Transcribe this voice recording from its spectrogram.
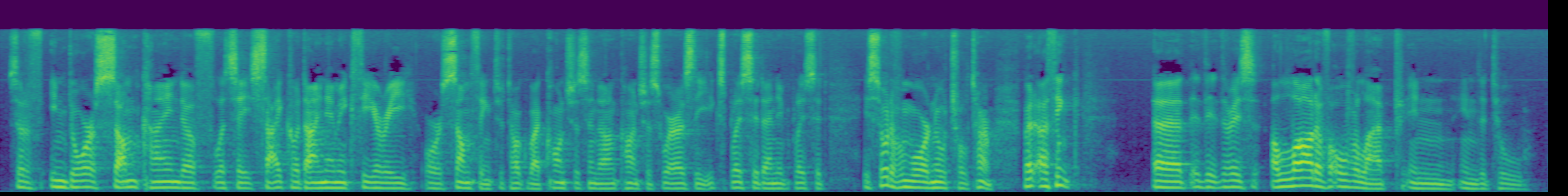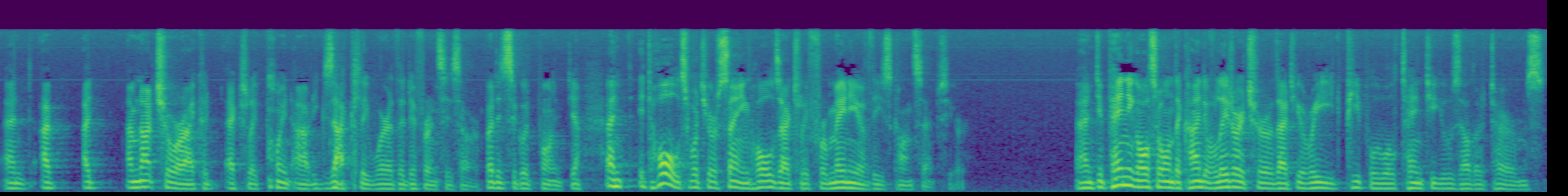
sort of endorse some kind of, let's say, psychodynamic theory or something to talk about conscious and unconscious, whereas the explicit and implicit is sort of a more neutral term. But I think uh, th there is a lot of overlap in, in the two. And I, I'm not sure I could actually point out exactly where the differences are, but it's a good point, yeah. And it holds, what you're saying holds actually for many of these concepts here. And depending also on the kind of literature that you read, people will tend to use other terms.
